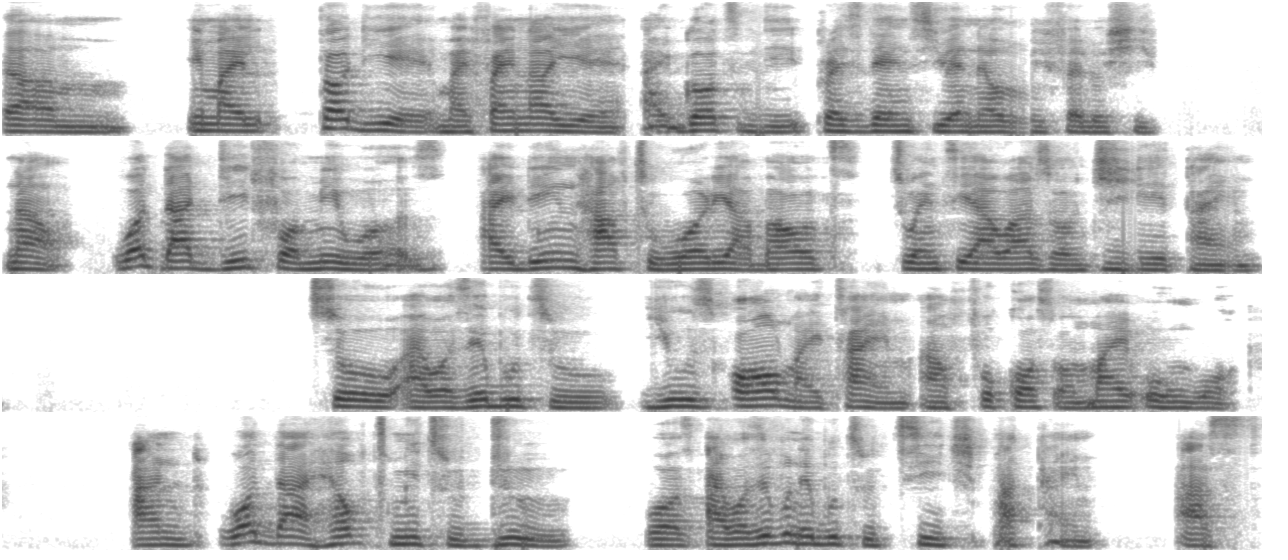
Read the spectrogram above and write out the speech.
um, in my third year, my final year, I got the President's UNLV Fellowship. Now, what that did for me was I didn't have to worry about 20 hours of GA time. So I was able to use all my time and focus on my own work. And what that helped me to do was I was even able to teach part time as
